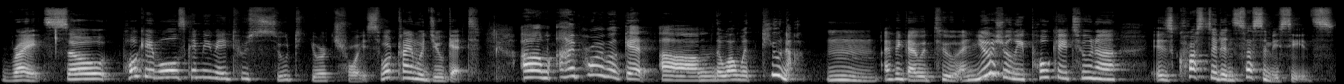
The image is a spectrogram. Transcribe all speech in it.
Right, so poke bowls can be made to suit your choice. What kind would you get? Um, I probably would get um, the one with tuna. I think I would too. And usually, poke tuna is crusted in sesame seeds.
